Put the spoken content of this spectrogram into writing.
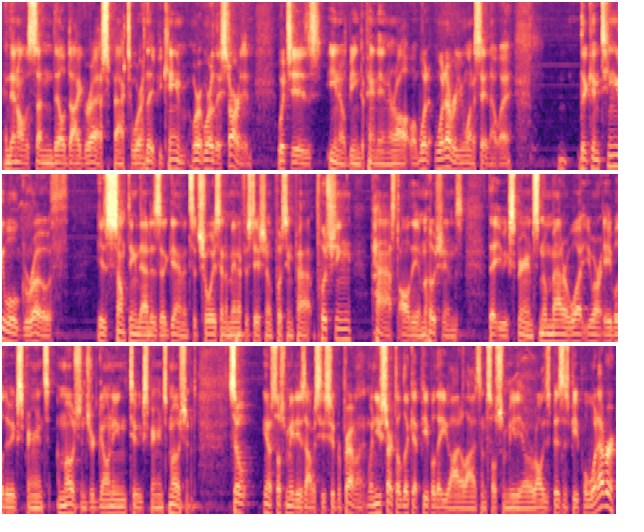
and then all of a sudden they'll digress back to where they became, where, where they started, which is you know being dependent or all what, whatever you want to say that way. The continual growth is something that is again, it's a choice and a manifestation of pushing pa- pushing past all the emotions that you experience. No matter what, you are able to experience emotions. You're going to experience emotions. So, you know, social media is obviously super prevalent. When you start to look at people that you idolize on social media or all these business people, whatever,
